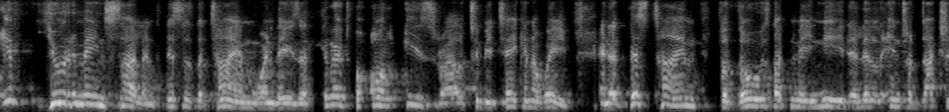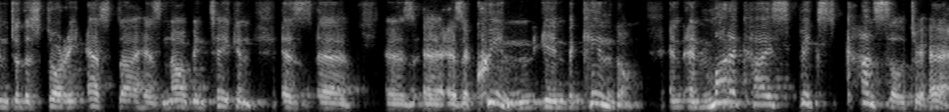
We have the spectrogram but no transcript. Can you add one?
if you remain silent, this is the time when there is a threat for all Israel to be taken away. And at this time, for those that may need a little introduction to the story, Esther has now been taken as, uh, as, uh, as a queen in the kingdom. And, and Mordecai speaks counsel to her,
